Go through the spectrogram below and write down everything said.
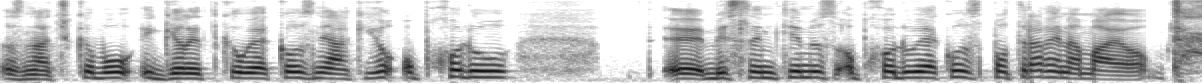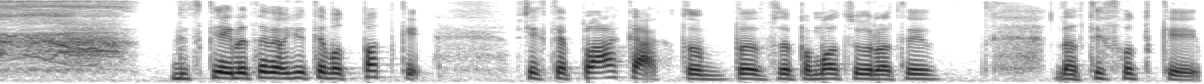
značkovou igelitkou jako z nějakého obchodu, e, myslím tím z obchodu jako s potravinama, jo. vždycky, jak jdete vyhodit ty odpadky v těch teplákách, to se pamatuju na ty, na ty fotky,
